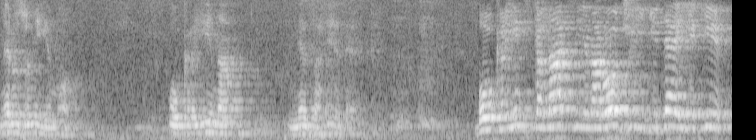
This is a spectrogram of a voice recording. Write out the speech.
ми розуміємо, Україна не загине. Бо українська нація народжує дітей, які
